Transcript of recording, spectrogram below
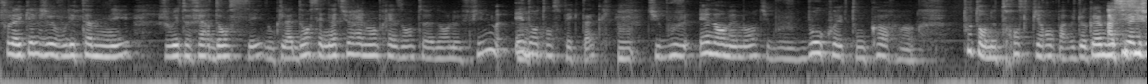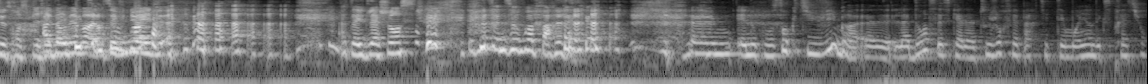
sur laquelle je voulais t'amener. Je voulais te faire danser. Donc la danse est naturellement présente dans le film et mm. dans ton spectacle. Mm. Tu bouges énormément, tu bouges beaucoup avec ton corps. Hein tout en ne transpirant pas. Je dois quand même. Ah si si, je transpire ah, bah, énormément. Alors t'es venu à une... ah t'as eu de la chance. écoute, ça ne se voit pas. Euh, et donc on sent que tu vibres. Euh, la danse, est-ce qu'elle a toujours fait partie de tes moyens d'expression?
